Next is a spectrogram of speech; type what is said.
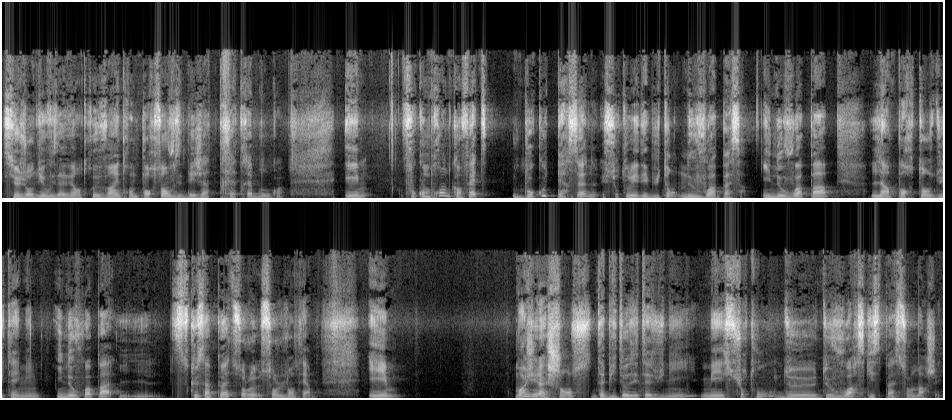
Si aujourd'hui vous avez entre 20 et 30%, vous êtes déjà très très bon quoi. Et faut comprendre qu'en fait, beaucoup de personnes, surtout les débutants, ne voient pas ça. Ils ne voient pas l'importance du timing. Ils ne voient pas ce que ça peut être sur le, long terme. Et moi, j'ai la chance d'habiter aux États-Unis, mais surtout de, de, voir ce qui se passe sur le marché.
